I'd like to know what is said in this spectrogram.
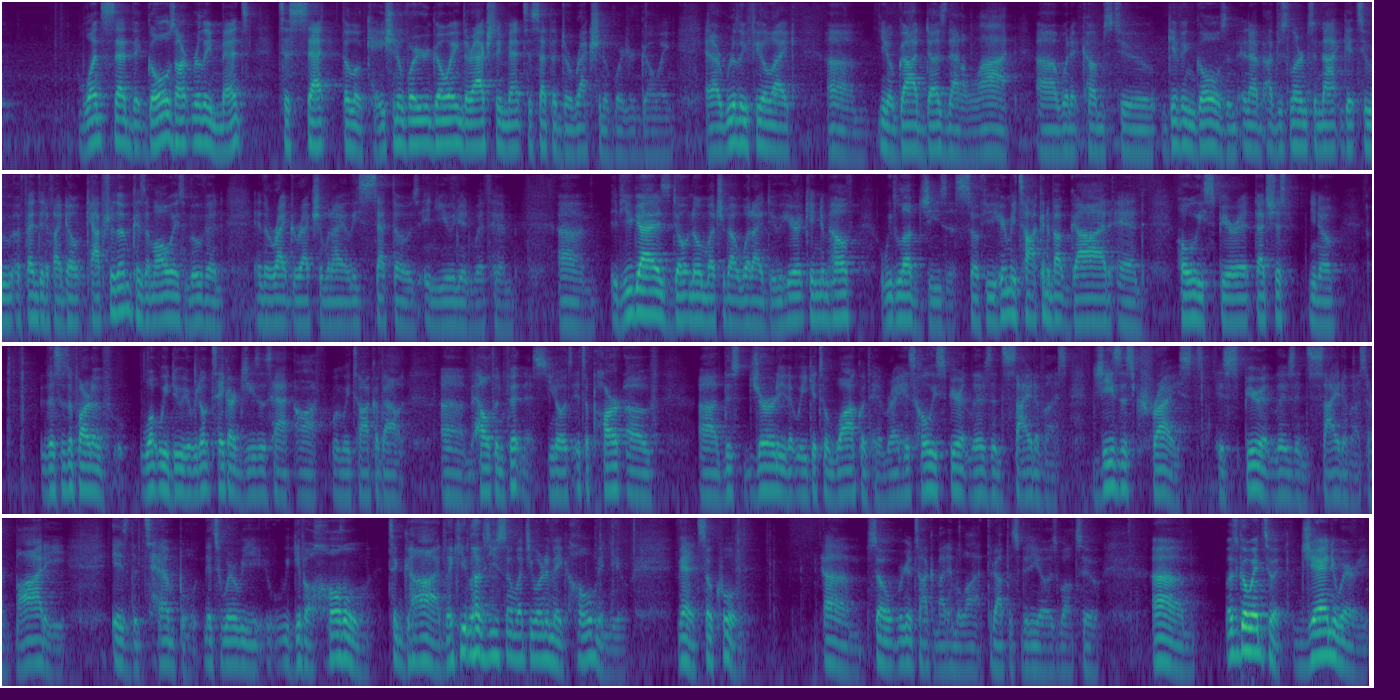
Once said that goals aren't really meant to set the location of where you're going; they're actually meant to set the direction of where you're going. And I really feel like um, you know God does that a lot uh, when it comes to giving goals. And, and I've, I've just learned to not get too offended if I don't capture them because I'm always moving in the right direction when I at least set those in union with Him. Um, if you guys don't know much about what I do here at Kingdom Health, we love Jesus. So if you hear me talking about God and Holy Spirit, that's just, you know, this is a part of what we do here. We don't take our Jesus hat off when we talk about um, health and fitness. You know, it's, it's a part of uh, this journey that we get to walk with Him, right? His Holy Spirit lives inside of us. Jesus Christ, His Spirit lives inside of us. Our body is the temple. It's where we we give a home to God. Like He loves you so much, He wanted to make home in you. Man, it's so cool. Um, so we're gonna talk about Him a lot throughout this video as well too. Um, let's go into it. January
